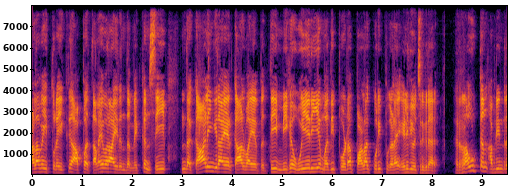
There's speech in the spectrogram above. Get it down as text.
அளவைத்துறைக்கு அப்போ தலைவராக இருந்த மெக்கன்சி இந்த காளிங்கராயர் கால்வாயை பற்றி மிக உயரிய மதிப்போட பல குறிப்புகளை எழுதி வச்சிருக்கிறார். ரவுட்டன் அப்படின்ற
